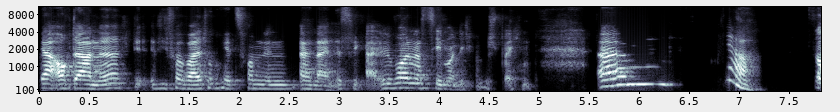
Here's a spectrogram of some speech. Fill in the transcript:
Ja, auch da, ne? Die, die Verwaltung jetzt von den. Äh, nein, ist egal. Wir wollen das Thema nicht mehr besprechen. Ähm, ja. So,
